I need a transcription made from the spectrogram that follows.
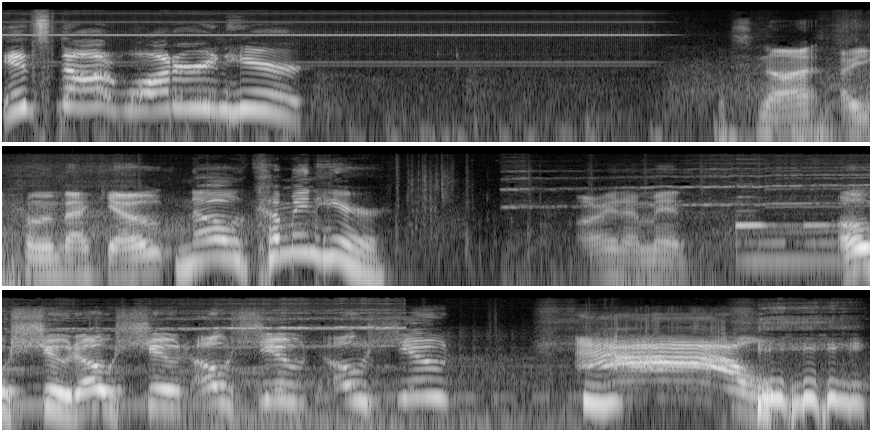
no! It's not water in here. It's not. Are you coming back out? No, come in here. All right, I'm in. Oh shoot! Oh shoot! Oh shoot! Oh shoot! Ow!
